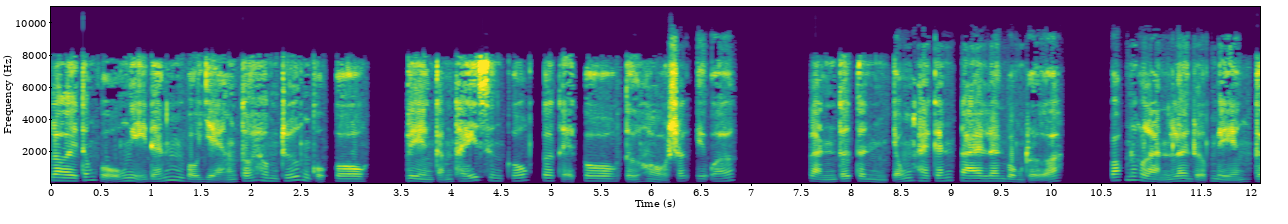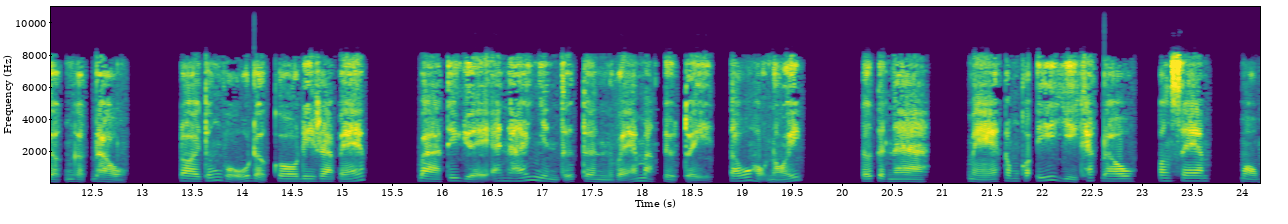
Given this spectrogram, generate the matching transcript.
Lôi Tống Vũ nghĩ đến bộ dạng tối hôm trước của cô, liền cảm thấy xương cốt cơ thể cô tự hồ rất yếu ớt. Lạnh tử tình chống hai cánh tay lên bồn rửa, bóc nước lạnh lên rửa miệng, gật gật đầu. Lôi Tống Vũ đợi cô đi ra bếp. Bà tiêu duệ ái nái nhìn tử tình vẻ mặt tiều tụy, xấu hổ nói. Tử tình à, mẹ không có ý gì khác đâu, con xem, một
